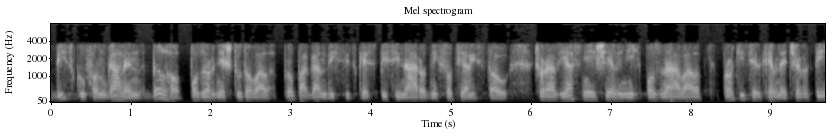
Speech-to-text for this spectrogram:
Biskup von Galen dlho pozorne študoval propagandistické spisy národných socialistov, čoraz jasnejšie v nich poznával proticirkevné črty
